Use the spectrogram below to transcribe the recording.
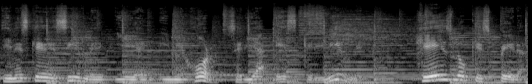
Tienes que decirle, y, mejor sería escribirle, qué es lo que esperas,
